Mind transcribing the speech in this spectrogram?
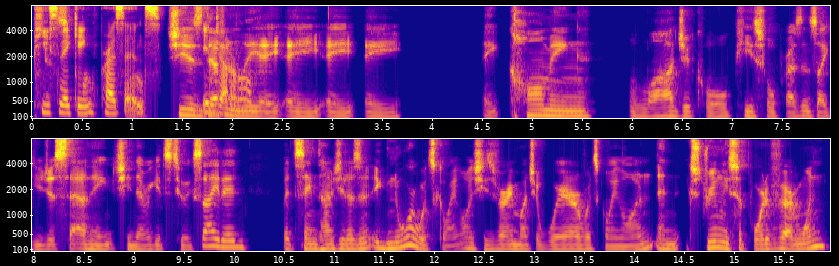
peacemaking presence. she is definitely a, a a a a calming, logical, peaceful presence. Like you just said, I think she never gets too excited, but at the same time, she doesn't ignore what's going on. She's very much aware of what's going on and extremely supportive of everyone.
